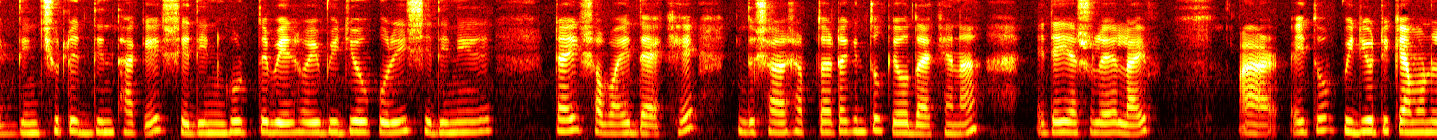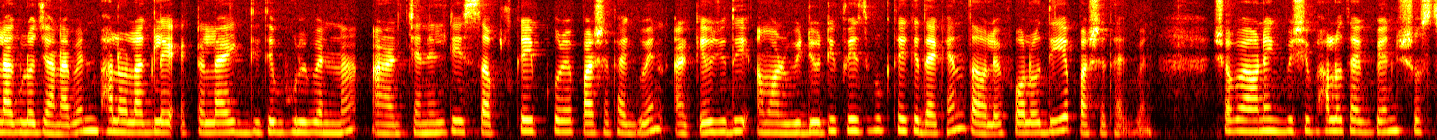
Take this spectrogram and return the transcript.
একদিন ছুটির দিন থাকে, সেদিন ঘুরতে বের হয়ে ভিডিও করি, সেদিনই টাই সবাই দেখে, কিন্তু সারা সপ্তাহটা কিন্তু কেউ দেখে না। এটাই আসলে লাইফ আর এই তো ভিডিওটি কেমন লাগল জানাবেন। ভালো লাগলে একটা লাইক দিতে ভুলবেন না। আর চ্যানেলটি সাবস্ক্রাইব করে পাশে থাকবেন। আর কেউ যদি আমার ভিডিওটি ফেসবুক থেকে দেখেন, তাহলে ফলো দিয়ে পাশে থাকবেন। সবাই অনেক বেশি ভালো থাকবেন, সুস্থ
